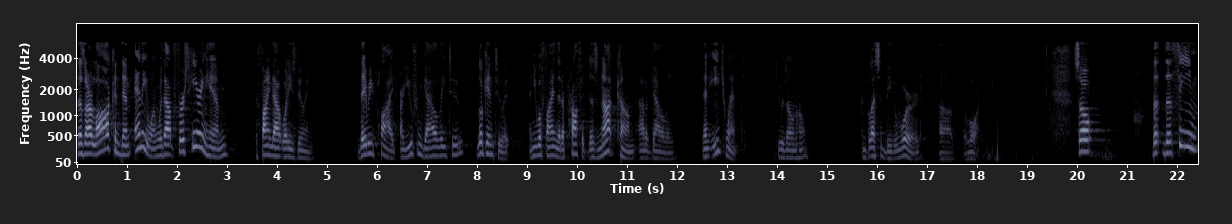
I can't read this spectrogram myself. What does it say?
Does our law condemn anyone without first hearing him to find out what he's doing? They replied, Are you from Galilee too? Look into it, and you will find that a prophet does not come out of Galilee. Then each went to his own home. And blessed be the word of the Lord. So, the, the theme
